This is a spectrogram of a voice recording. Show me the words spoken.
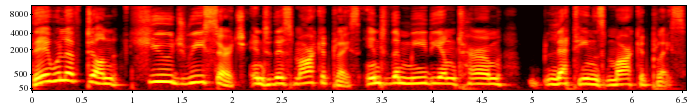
They will have done huge research into this marketplace, into the medium term lettings marketplace.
